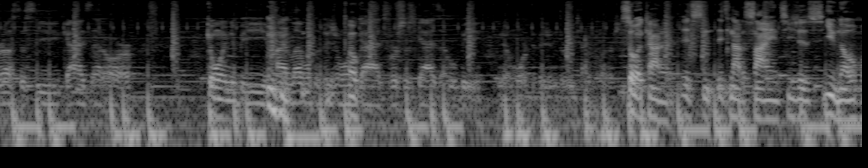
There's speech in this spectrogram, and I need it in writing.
for us to see guys that are going to be Mhm. high level Division One Okay. guys versus guys that will be, you know, more Division Three type players. so it kind of it's it's not a science. You just you know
